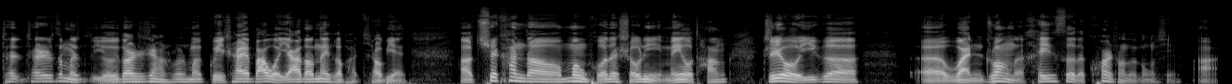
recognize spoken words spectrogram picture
他，他是这么有一段是这样说：什么鬼差把我押到奈何桥边，啊，却看到孟婆的手里没有汤，只有一个呃碗状的黑色的块状的东西啊，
